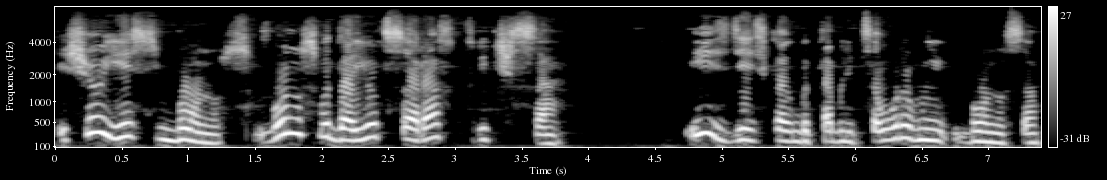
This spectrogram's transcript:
еще есть бонус. Бонус выдается раз в 3 часа. И здесь как бы таблица уровней бонуса.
